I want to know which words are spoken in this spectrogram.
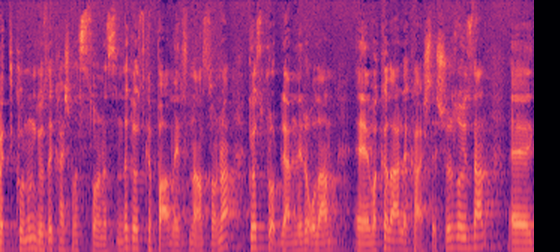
batikonun göze kaçması sonrasında göz kapağı ameliyatından sonra göz problemleri olan e, vakalarla karşılaşıyoruz. O yüzden e,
